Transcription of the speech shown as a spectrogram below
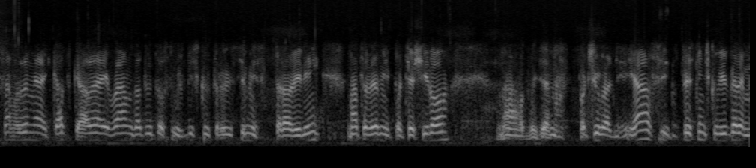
samozrejme aj Katka, ale aj vám za túto službičku, ktorú ste mi spravili. Ma to veľmi potešilo. No, budem počúvať. Ja si pesničku vyberem,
